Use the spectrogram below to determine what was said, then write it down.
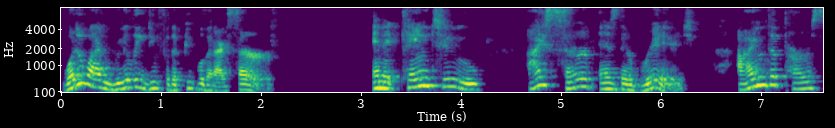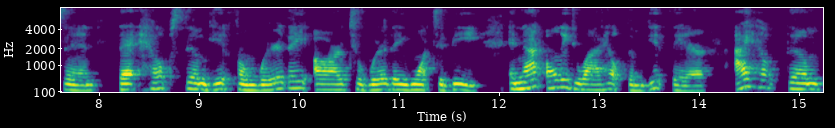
What do I really do for the people that I serve? And it came to I serve as their bridge. I'm the person that helps them get from where they are to where they want to be. And not only do I help them get there, I help them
